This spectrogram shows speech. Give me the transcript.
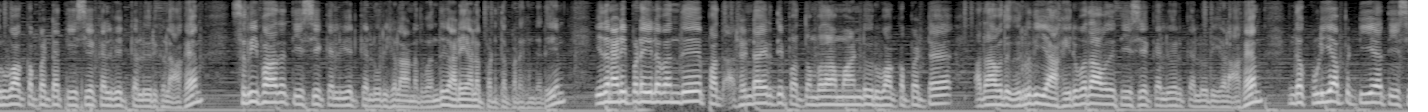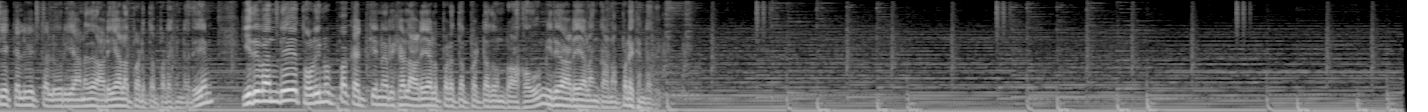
உருவாக்கப்பட்ட தேசிய கல்வியற் கல்லூரிகளாக ஸ்ரீபாத தேசிய கல்வியற் கல்லூரிகளானது வந்து அடையாளப்படுத்தப்படுகின்றது. இதன் அடிப்படையில் வந்து பத் ரெண்டாயிரத்தி பத்தொன்பதாம் ஆண்டு உருவாக்கப்பட்ட அதாவது இறுதியாக இருபதாவது தேசிய கல்வியற் கல்லூரிகளாக இந்த குளியாப்பட்டிய தேசிய கல்வியற் கல்லூரியானது அடையாளப்படுத்தப்படுகின்றது. இது வந்து தொழில்நுட்ப கற்கினர்கள் அடையாளப்படுத்தப்பட்டது ஒன்றாகவும் இது அடையாளம் காணப்படுகின்றது.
